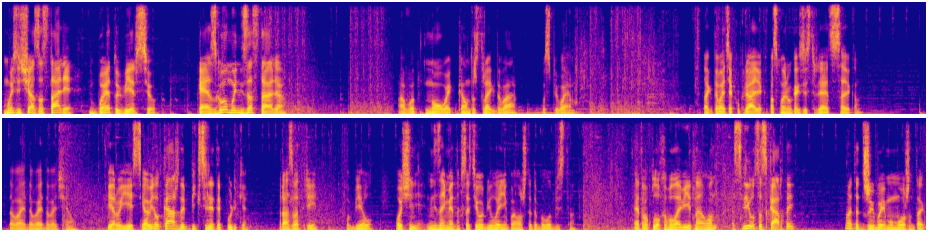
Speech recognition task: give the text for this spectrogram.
Мы сейчас застали бету-версию. CSGO мы не застали. А вот новый Counter-Strike 2 успеваем. Так, давайте я куплю авик посмотрим, как здесь стреляется с авиком. Давай, давай, давай, чел. Первый есть. Я увидел каждый пиксель этой пульки. Раз, два, три. Убил. Очень незаметно, кстати, убил. Я не понял, что это было убийство. Этого плохо было видно. Он слился с картой. Ну, это джиба ему можно так.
